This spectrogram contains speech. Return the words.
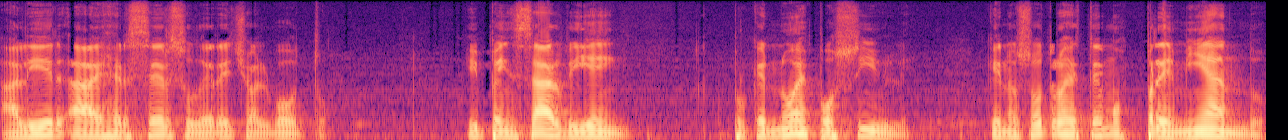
al ir a ejercer su derecho al voto y pensar bien, porque no es posible que nosotros estemos premiando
